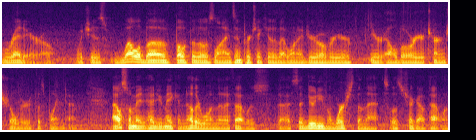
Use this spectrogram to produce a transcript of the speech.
red arrow, which is well above both of those lines, in particular that one I drew over your, your elbow or your turned shoulder at this point in time. I also made, had you make another one that I thought was, uh, said do it even worse than that, so let's check out that one.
